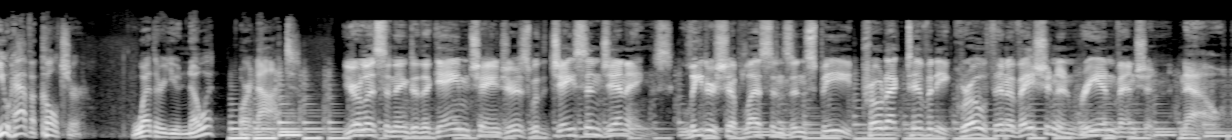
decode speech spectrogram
You have a culture, whether you know it or not. You're listening to The Game Changers with Jason Jennings. Leadership lessons in speed, productivity, growth, innovation, and reinvention. Now,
